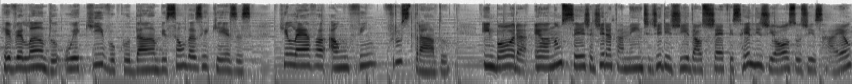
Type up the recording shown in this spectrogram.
revelando o equívoco da ambição das riquezas que leva a um fim frustrado. Embora ela não seja diretamente dirigida aos chefes religiosos de Israel,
